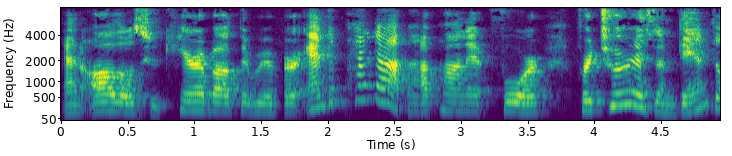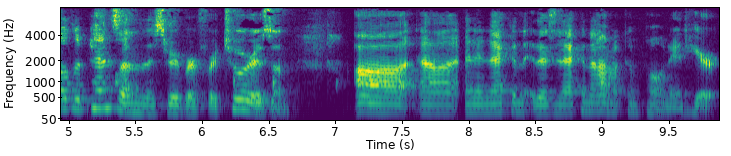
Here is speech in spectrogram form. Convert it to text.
and all those who care about the river and depend upon it for for tourism. Danville depends on this river for tourism. Uh, uh, and an econ- there's an economic component here.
